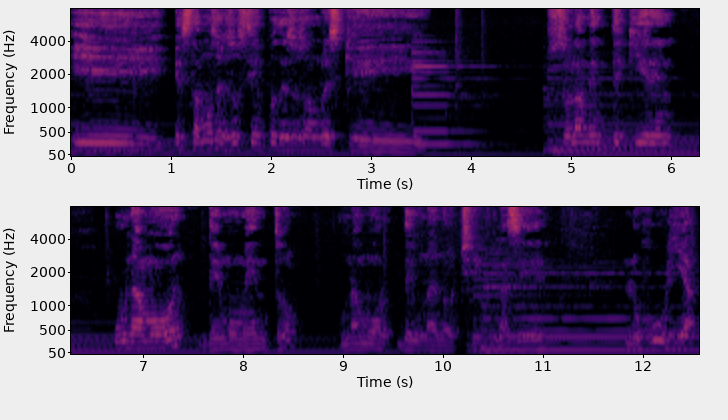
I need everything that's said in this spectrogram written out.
Y estamos en esos tiempos de esos hombres que solamente quieren un amor de momento, un amor de una noche, placer, lujuria,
